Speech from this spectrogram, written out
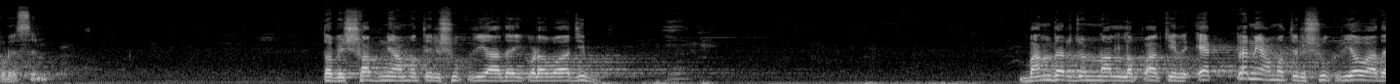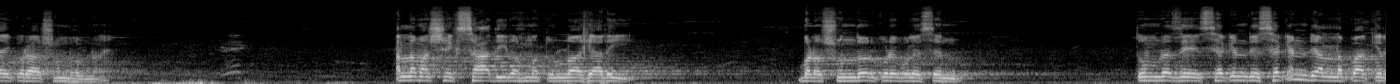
করেছেন। তবে সব নিয়ামতের শুক্রিয়া আদায় করা ওয়াজিব। বান্দার জন্য আল্লাহ পাকের একটা নিয়ামতের শুক্রিয়াও আদায় করা সম্ভব নয়। আল্লামা শেখ সাদি রহমতুল্লাহ আলী বড় সুন্দর করে বলেছেন, তোমরা যে সেকেন্ডে সেকেন্ডে আল্লাহ পাকের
